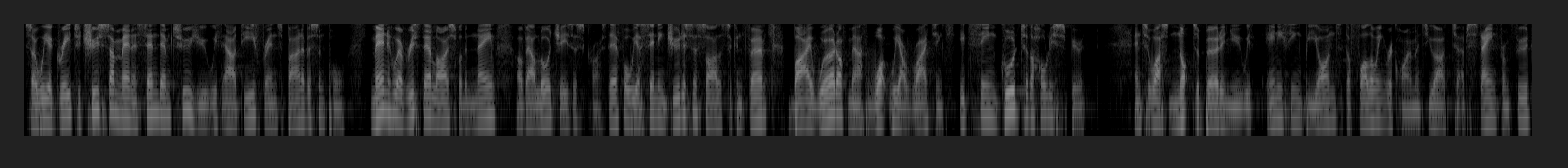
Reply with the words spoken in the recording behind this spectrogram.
So we agreed to choose some men and send them to you with our dear friends Barnabas and Paul, men who have risked their lives for the name of our Lord Jesus Christ. Therefore, we are sending Judas and Silas to confirm by word of mouth what we are writing. It seemed good to the Holy Spirit and to us not to burden you with anything beyond the following requirements. You are to abstain from food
